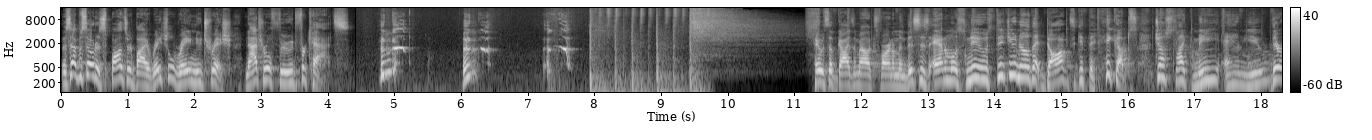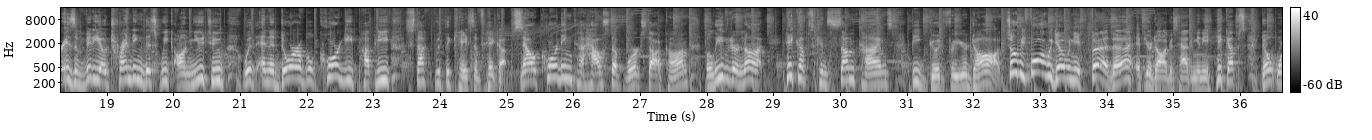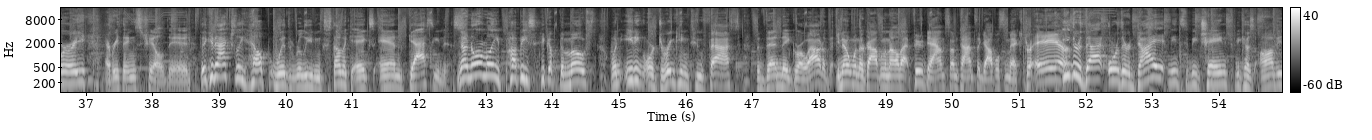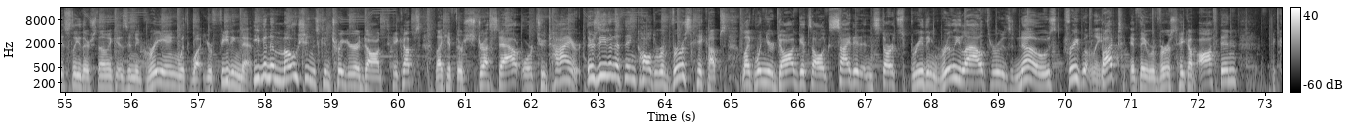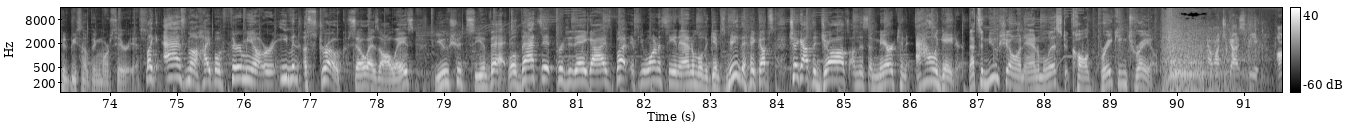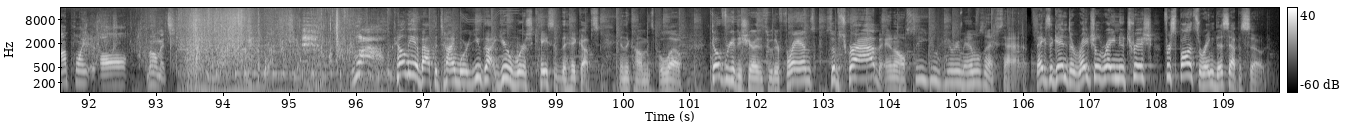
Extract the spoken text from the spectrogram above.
This episode is sponsored by Rachael Ray Nutrish, natural food for cats. Hey, what's up guys? I'm Alex Farnham and this is Animalist News. Did you know that dogs get the hiccups just like me and you? There is a video trending this week on YouTube with an adorable corgi puppy stuck with the case of hiccups. Now, according to howstuffworks.com, believe it or not, hiccups can sometimes be good for your dog. So before we go any further, if your dog is having any hiccups, don't worry, everything's chill, dude. They can actually help with relieving stomach aches and gassiness. Now normally puppies hiccup the most when eating or drinking too fast, but then they grow out of it. You know when they're gobbling all that food down, sometimes they gobble some extra air. Either that or their diet needs to be changed because obviously their stomach isn't agreeing with what you're feeding them. Even emotions can trigger a dog's hiccups, like if they're stressed out or too tired. There's even a thing called reverse hiccups, like when your dog gets all excited and starts breathing really loud through his nose frequently. But if they reverse hiccup often, it could be something more serious. Like asthma, hypothermia, or even a stroke. So as always, you should see a vet. Well, that's it for today, guys. But if you want to see an animal that gives me the hiccups, check out the jaws on this American alligator. That's a new show on Animalist called Breaking Trail. I want you guys to be on point at all moments. Wow! Tell me about the time where you got your worst case of the hiccups in the comments below. Don't forget to share this with your friends, subscribe, and I'll see you hairy mammals next time. Thanks again to Rachael Ray Nutrish for sponsoring this episode.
